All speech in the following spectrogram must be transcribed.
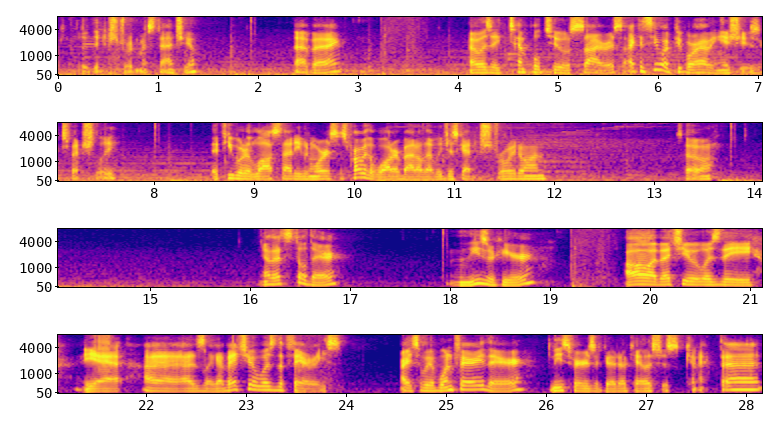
Can't believe they destroyed my statue. That back. That was a temple to Osiris. I can see why people are having issues, especially. If you would have lost that even worse, it's probably the water battle that we just got destroyed on. So. Yeah, that's still there. And these are here. Oh, I bet you it was the... Yeah, I, I was like, I bet you it was the ferries. All right, so we have one ferry there. These ferries are good. Okay, let's just connect that.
